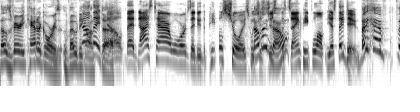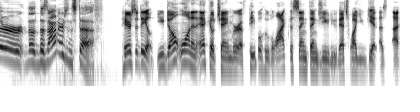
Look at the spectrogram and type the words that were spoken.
those very categories voting No, on they stuff. don't. That Dice Tower Awards, they do the People's Choice, which No, is just the don't. same people on. Yes, they do. They have their the designers and stuff. Here's the deal: you don't want an echo chamber of people who like the same things you do. That's why you get a, a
